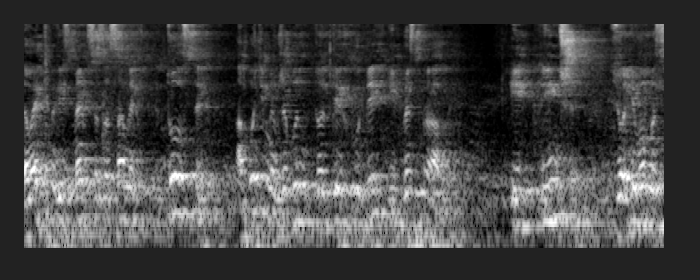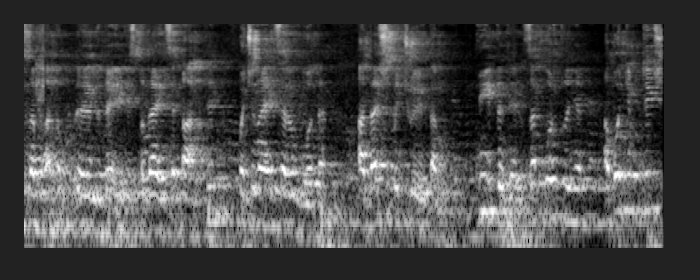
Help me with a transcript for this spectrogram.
Давайте ми візьмемося за самих товстих, а потім ми вже будемо до тих худих і безправних. І інше. Сьогодні в області набагато е, людей, які складаються акти, починається робота, а далі ми чуємо там мітинги, захоплення, а потім тиш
